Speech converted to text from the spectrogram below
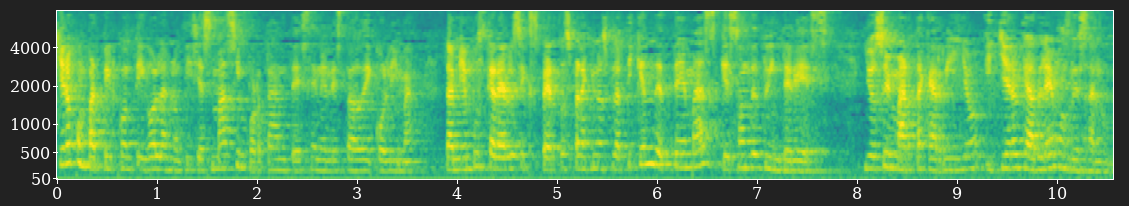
Quiero compartir contigo las noticias más importantes en el estado de Colima. También buscaré a los expertos para que nos platiquen de temas que son de tu interés. Yo soy Marta Carrillo y quiero que hablemos de salud.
